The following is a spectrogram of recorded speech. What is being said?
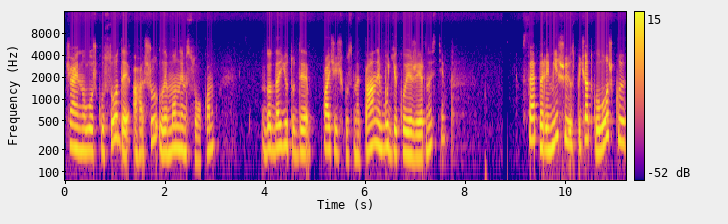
Чайну ложку соди гашу лимонним соком. Додаю туди пачечку сметани будь-якої жирності. Все перемішую спочатку ложкою,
